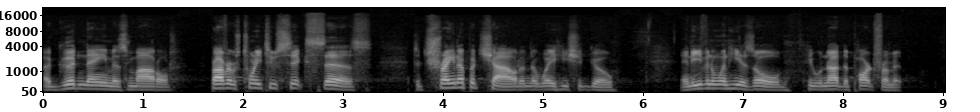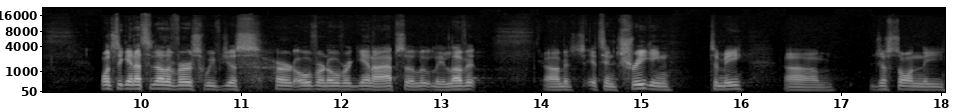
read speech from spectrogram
A good name is modeled. Proverbs 22 6 says, To train up a child in the way he should go, and even when he is old, he will not depart from it. Once again, that's another verse we've just heard over and over again. I absolutely love it. Um, it's, it's intriguing to me um, just on the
